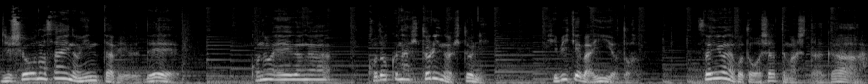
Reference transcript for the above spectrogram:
受賞の際のインタビューでこの映画が孤独な一人の人に響けばいいよとそういうようなことをおっしゃってましたが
